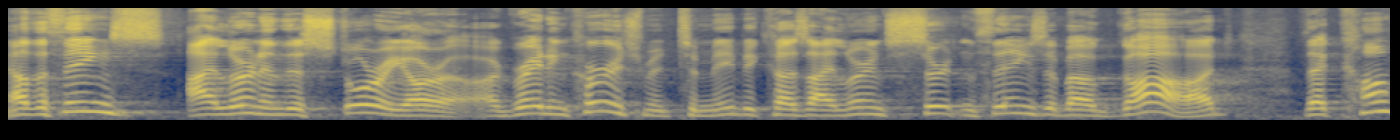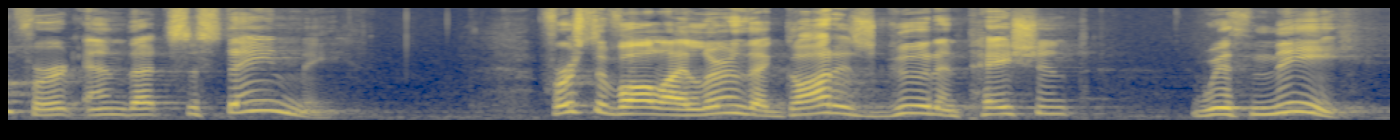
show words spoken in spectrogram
Now the things I learn in this story are a great encouragement to me because I learned certain things about God that comfort and that sustain me. First of all, I learned that God is good and patient with me,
